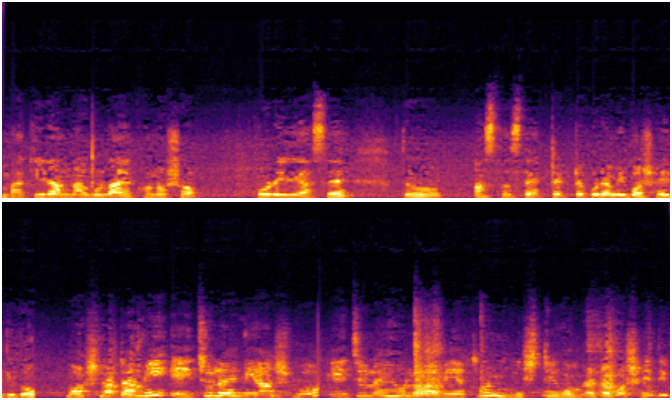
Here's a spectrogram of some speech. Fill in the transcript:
বাকি রান্নাগুলো এখনও সব পড়ে আছে, তো আস্তে আস্তে একটা একটা করে আমি বসাই দিব। মশলাটা আমি এই চুলায় নিয়ে আসব। এই চুলাই হলো আমি এখন মিষ্টি কুমড়াটা বসাই দিব।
